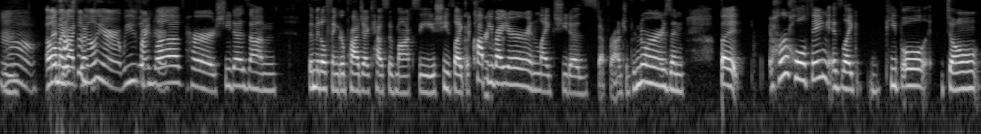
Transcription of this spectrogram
Mm. Oh, Oh that my sounds God, familiar. We You would find her. love her. She does um, the Middle Finger Project, House of Moxie. She's like a copywriter and like she does stuff for entrepreneurs and but her whole thing is like people don't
